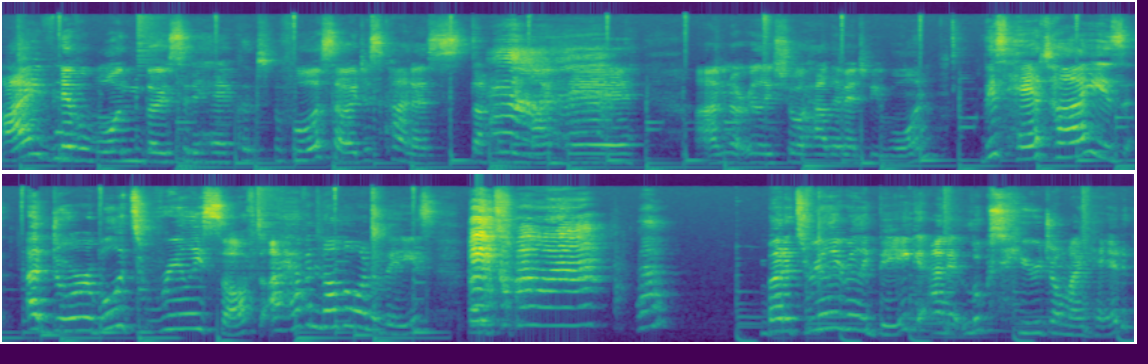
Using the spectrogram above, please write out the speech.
I've never worn those sort of hair clips before, so I just kind of stuck them in my hair. I'm not really sure how they're meant to be worn. This hair tie is adorable. It's really soft. I have another one of these, but it's but it's really, really big and it looks huge on my head.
